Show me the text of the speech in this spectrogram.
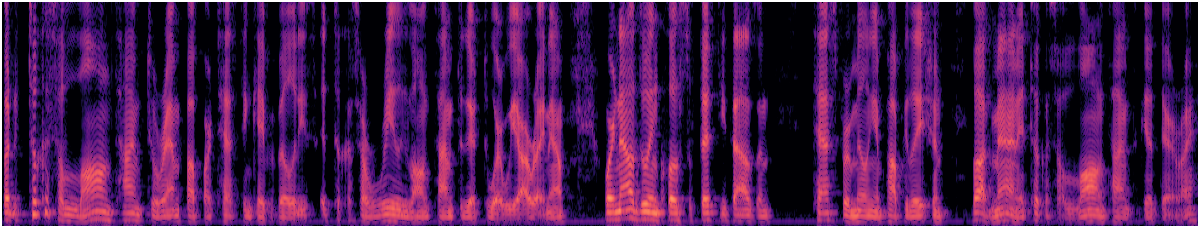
but it took us a long time to ramp up our testing capabilities. It took us a really long time to get to where we are right now. We're now doing close to 50,000 tests per million population. But man, it took us a long time to get there, right?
